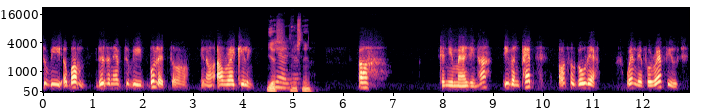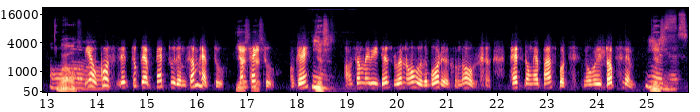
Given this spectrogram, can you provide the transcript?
to be a bomb. It doesn't have to be bullets or, you know, outright killing. Yes, Yes. I understand. Oh, can you imagine, huh? Even pets also go there when they're for refuge. Oh. Wow. Yeah, of course, they took their pets with them. Some have to. Yes, some take yes. to. Okay? Yes. Or some maybe just run over the border. Who knows? Pets don't have passports. Nobody stops them. Yes. Yes.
